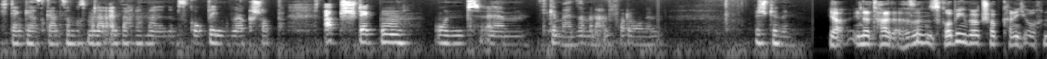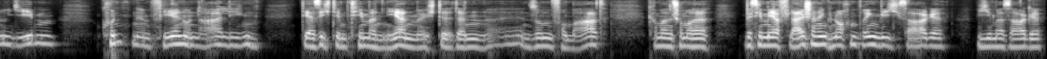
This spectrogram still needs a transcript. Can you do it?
Ich denke, das Ganze muss man dann einfach nochmal in einem Scoping-Workshop abstecken und ähm, die gemeinsamen Anforderungen bestimmen. Ja, in der Tat. Also so ein Scoping-Workshop kann ich auch nur jedem Kunden empfehlen und nahelegen, der sich dem Thema nähern möchte. Denn äh, in so einem Format kann man schon mal ein bisschen mehr Fleisch an den Knochen bringen, wie ich sage, wie ich immer sage,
